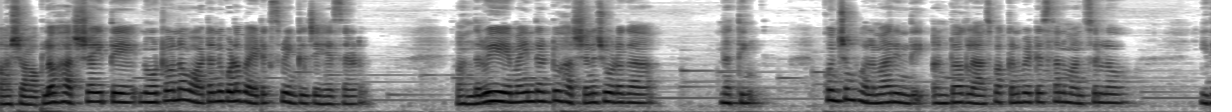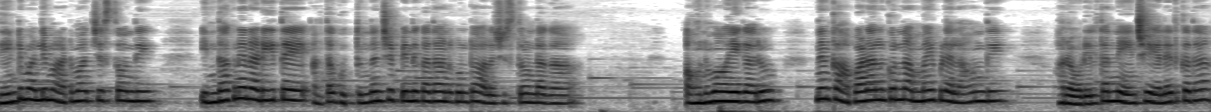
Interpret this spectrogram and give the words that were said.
ఆ షాక్లో హర్ష అయితే నోట్లో ఉన్న వాటర్ని కూడా బయటకు స్ప్రింకిల్ చేసేశాడు. అందరూ ఏమైందంటూ హర్షను చూడగా నథింగ్. కొంచెం పొలమారింది అంటూ ఆ గ్లాస్ పక్కన పెట్టేస్తాను మనసులో ఇదేంటి మళ్ళీ మాట మార్చేస్తోంది? ఇందాక నేను అడిగితే అంతా గుర్తుందని చెప్పింది కదా అనుకుంటూ ఆలోచిస్తూ ఉండగా అవును మావయ్య గారు నేను కాపాడాలనుకున్న అమ్మాయి ఇప్పుడు ఎలా ఉంది? ఆ రౌడీలు తను ఏం చేయలేదు కదా?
